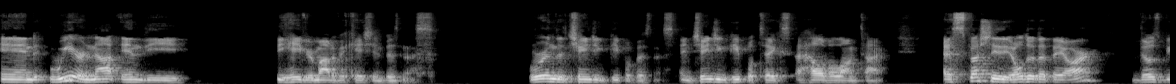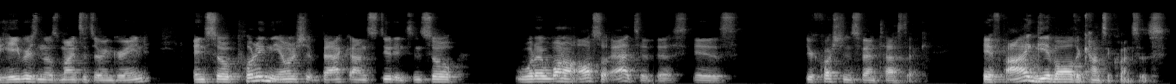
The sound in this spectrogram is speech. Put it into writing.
And we are not in the behavior modification business. We're in the changing people business, and changing people takes a hell of a long time, especially the older that they are. Those behaviors and those mindsets are ingrained. And so putting the ownership back on students. And so, what I want to also add to this is your question is fantastic. If I give all the consequences,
